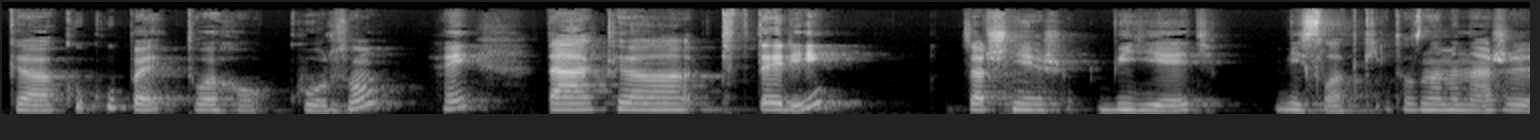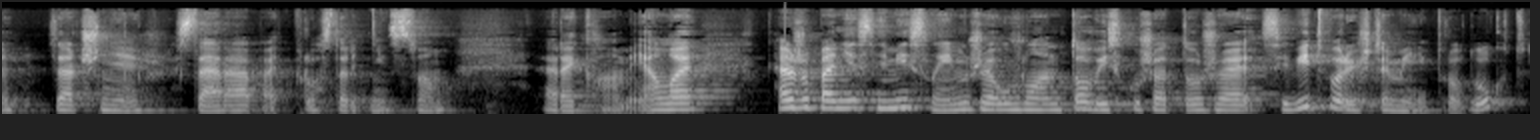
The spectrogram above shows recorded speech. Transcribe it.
k kúpe tvojho kurzu, hej, tak uh, vtedy začneš vidieť výsledky. To znamená, že začneš zarábať prostredníctvom reklamy. Ale každopádne si myslím, že už len to vyskúšať to, že si vytvoríš ten mini produkt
